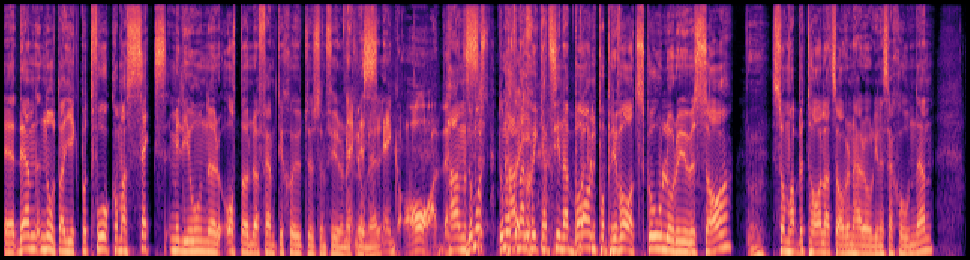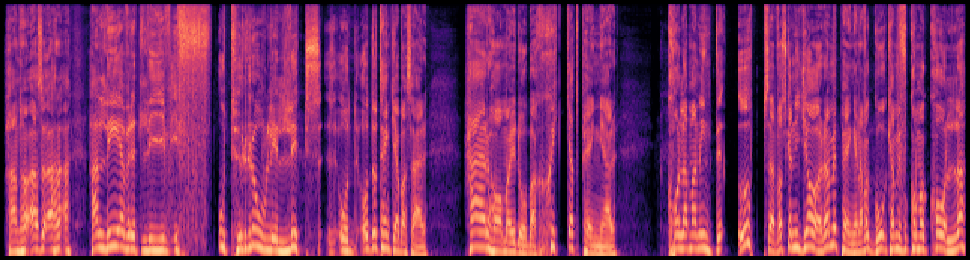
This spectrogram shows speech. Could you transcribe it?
Eh, Den notan gick på 2,6 miljoner 857 400 Nej men kronor. lägg av! Hans, Då måste- då måste han har skickat sina barn på privatskolor i USA som har betalats av den här organisationen. Han, har, alltså, han, han lever ett liv i otrolig lyx och, och då tänker jag bara så här. Här har man ju då bara skickat pengar Kollar man inte upp, så här, vad ska ni göra med pengarna? Går, kan vi få komma och kolla?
